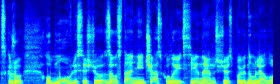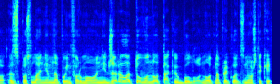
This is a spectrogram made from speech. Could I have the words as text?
скажу, обмовлюся, що за останній час, коли CNN щось повідомляло з посиланням на поінформовані джерела, то воно так і було. Ну, от, наприклад, знову ж таки,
